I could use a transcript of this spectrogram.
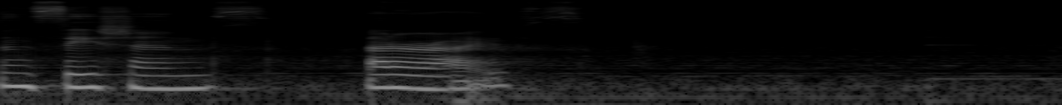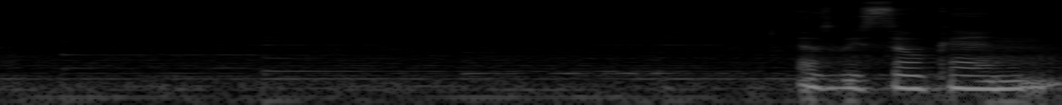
sensations that arise. As we soak in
